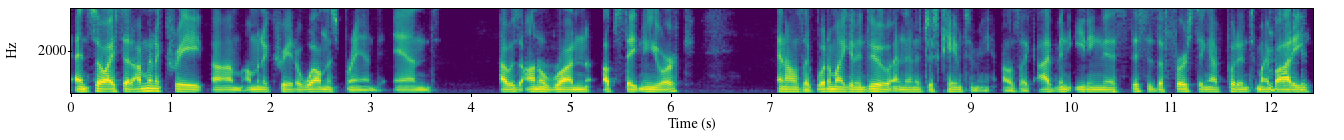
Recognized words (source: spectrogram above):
And so i said i'm going to create um, i'm going to create a wellness brand. And i was on a run upstate new york and i was like what am i going to do? And then it just came to me. I was like i've been eating this. This is the first thing i've put into my body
